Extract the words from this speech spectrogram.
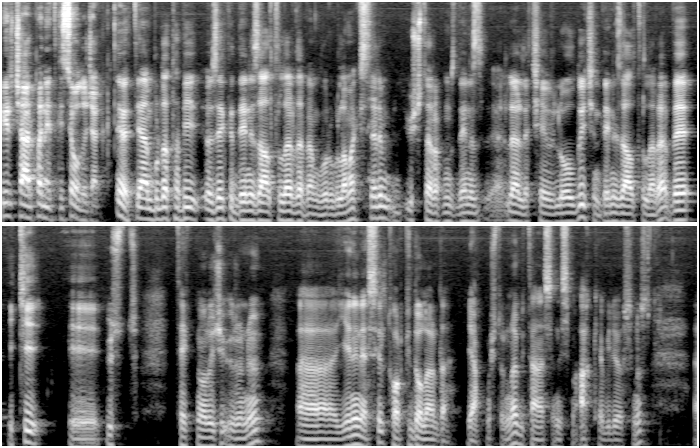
bir çarpan etkisi olacak? Evet yani burada tabii özellikle denizaltıları da ben vurgulamak isterim. Üç tarafımız denizlerle çevrili olduğu için denizaltılara ve iki e, üst teknoloji ürünü e, yeni nesil torpidolarda yapmış durumda. Bir tanesinin ismi Akya biliyorsunuz. E,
